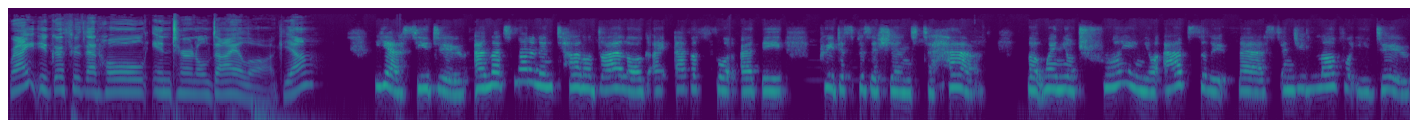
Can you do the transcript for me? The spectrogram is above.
Right? You go through that whole internal dialogue, yeah. Yes, you do. And that's not an internal dialogue I ever thought I'd be predispositioned to have. But when you're trying your absolute best and you love what you do,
